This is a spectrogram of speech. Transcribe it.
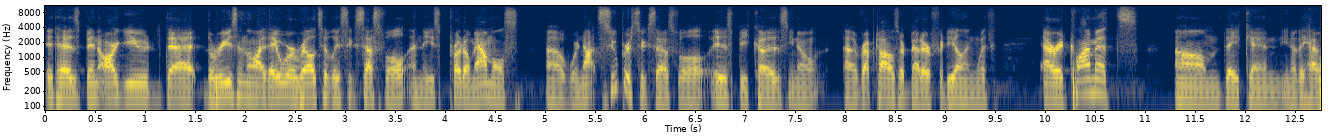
it has been argued that the reason why they were relatively successful and these proto mammals uh, were not super successful is because you know uh, reptiles are better for dealing with arid climates. Um, they can you know they have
